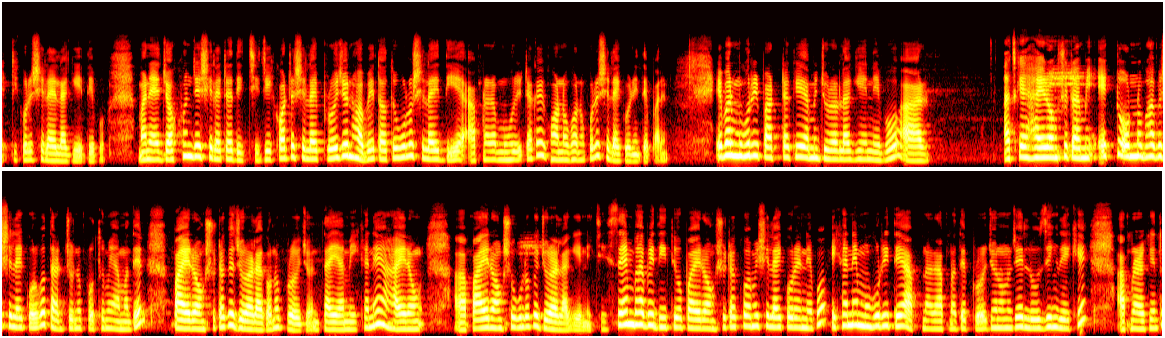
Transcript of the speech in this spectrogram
একটি করে সেলাই লাগিয়ে দেব। মানে যখন যে সেলাইটা দিচ্ছি, যে কটা সেলাই প্রয়োজন হবে ততগুলো সেলাই দিয়ে আপনারা মুহুরিটাকে ঘন ঘন করে সেলাই করে নিতে পারেন। এবার মুহুরির পাটটাকে আমি জোড়া লাগিয়ে নেব। আর আজকে হাইয়ের অংশটা আমি একটু অন্যভাবে সেলাই করব, তার জন্য প্রথমে আমাদের পায়ের অংশটাকে জোড়া লাগানো প্রয়োজন। তাই আমি এখানে হাইয়ের পায়ের অংশগুলোকে জোড়া লাগিয়ে নিচ্ছি। সেমভাবে দ্বিতীয় পায়ের অংশটাকেও আমি সেলাই করে নেব। এখানে মুহুরিতে আপনারা, আপনাদের প্রয়োজন অনুযায়ী লুজিং রেখে আপনারা কিন্তু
